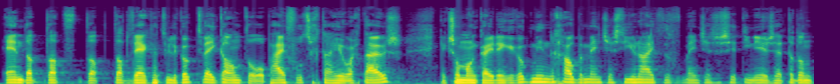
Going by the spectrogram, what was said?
En dat, dat, dat, dat werkt natuurlijk ook twee kanten op. Hij voelt zich daar heel erg thuis. Kijk, zo'n man kan je denk ik ook minder gauw bij Manchester United of Manchester City neerzetten. Dan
